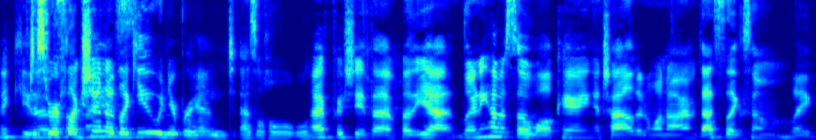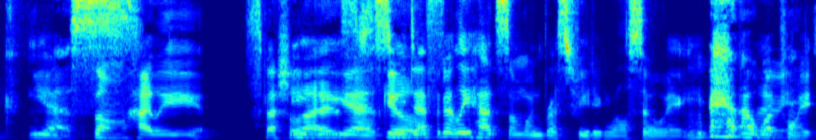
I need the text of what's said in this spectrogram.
thank you. just that's a reflection so nice. of like you and your brand as a whole. I appreciate that. But yeah learning how to sew while carrying a child in one arm that's like some like yes. some highly specialized yes skills. we definitely had someone breastfeeding while sewing at I what mean, point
